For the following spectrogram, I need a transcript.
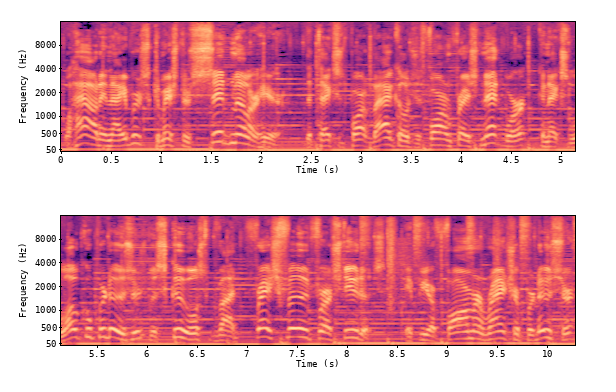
Well, howdy, neighbors. Commissioner Sid Miller here. The Texas Department of Agriculture's Farm Fresh Network connects local producers with schools to provide fresh food for our students. If you're a farmer, rancher, producer,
